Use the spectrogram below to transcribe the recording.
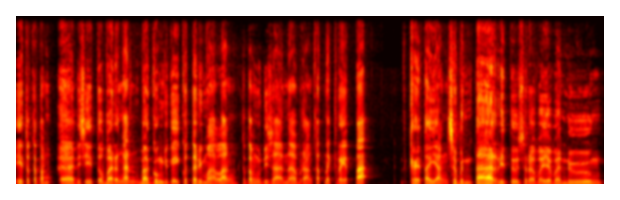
itu ketemu eh, di situ barengan Bagong juga ikut dari Malang, ketemu di sana, berangkat naik kereta. Kereta yang sebentar itu Surabaya Bandung.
